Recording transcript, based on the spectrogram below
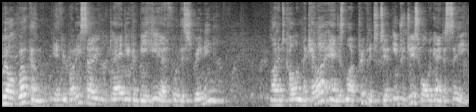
Well, welcome everybody. So glad you can be here for this screening. My name's Colin Mackellar and it's my privilege to introduce what we're going to see.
